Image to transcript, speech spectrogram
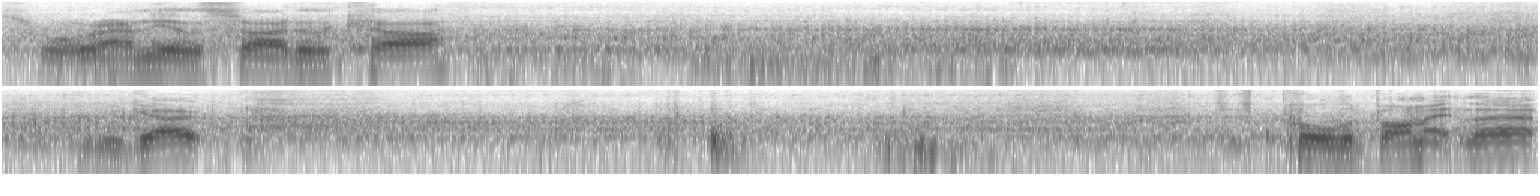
Just walk around the other side of the car. There we go. Just pull the bonnet there.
